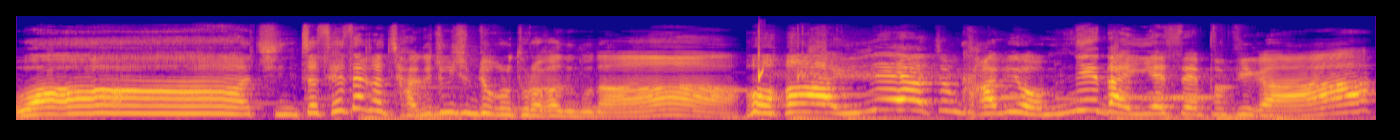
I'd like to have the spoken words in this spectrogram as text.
와 진짜 세상은 자기중심적으로 돌아가는구나. 와 이제야 좀 감이 옵니다 ESFP가.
